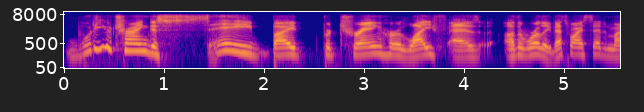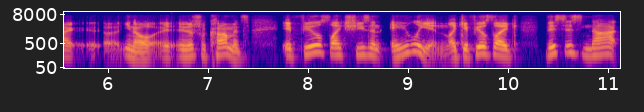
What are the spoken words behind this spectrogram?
what are you trying to say by portraying her life as otherworldly? That's why I said in my, uh, you know, initial comments, it feels like she's an alien. Like it feels like this is not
